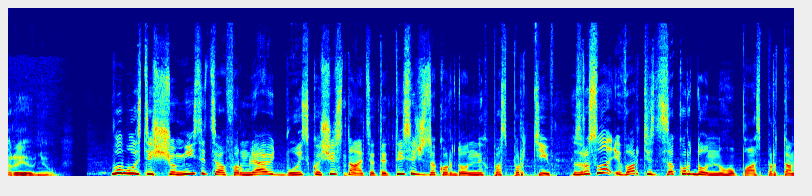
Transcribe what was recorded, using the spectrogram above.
гривень. В області щомісяця оформляють близько 16 тисяч закордонних паспортів. Зросла і вартість закордонного паспорта.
